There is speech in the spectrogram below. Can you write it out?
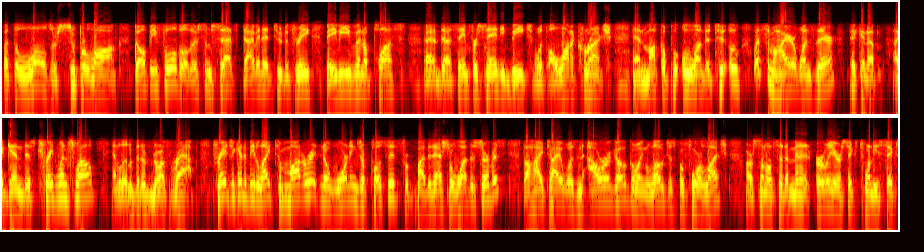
but the lulls are super long. Don't be fooled though. There's some sets. Diamond at two to three, maybe even a plus. And uh, same for Sandy Beach with a lot of crunch. And Makapu'u one to two with some higher ones there. Picking up again this trade wind swell and a little bit of north wrap. Trades are going to be light to moderate. No warnings are posted for, by the National Weather Service. The high tide was an hour ago, going low just before lunch. Our sun will set a minute earlier, 626,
